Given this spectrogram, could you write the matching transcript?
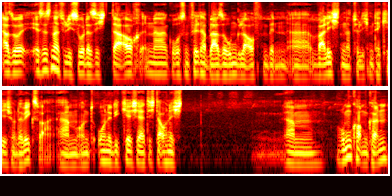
Also es ist natürlich so, dass ich da auch in einer großen Filterblase rumgelaufen bin, äh, weil ich natürlich mit der Kirche unterwegs war. Ähm, und ohne die Kirche hätte ich da auch nicht ähm, rumkommen können,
